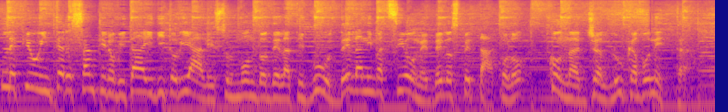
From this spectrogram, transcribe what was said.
Le più interessanti novità editoriali sul mondo della TV, dell'animazione e dello spettacolo con Gianluca Bonetta.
